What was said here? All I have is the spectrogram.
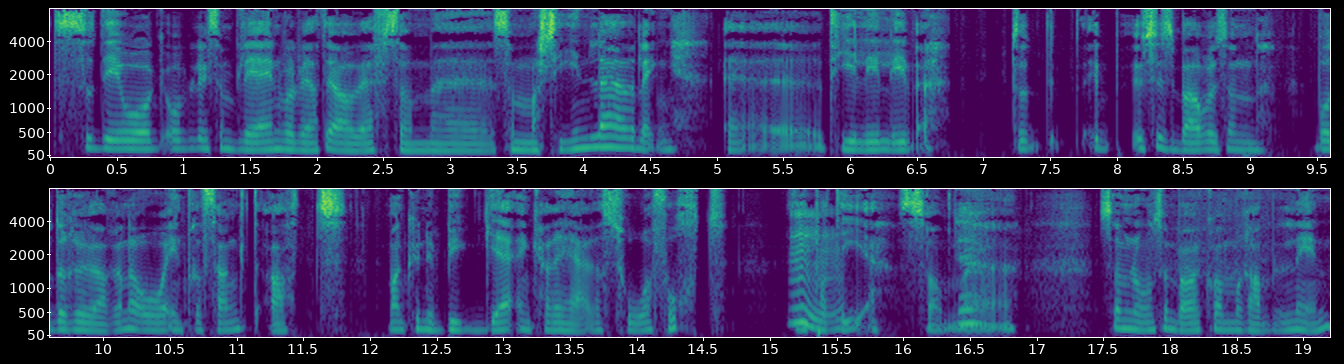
Så det òg Å liksom ble involvert i AUF som, eh, som maskinlærling eh, tidlig i livet så Jeg, jeg syns bare det var sånn både rørende og interessant at man kunne bygge en karriere så fort i mm. partiet som, ja. eh, som noen som bare kom ramlende inn.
